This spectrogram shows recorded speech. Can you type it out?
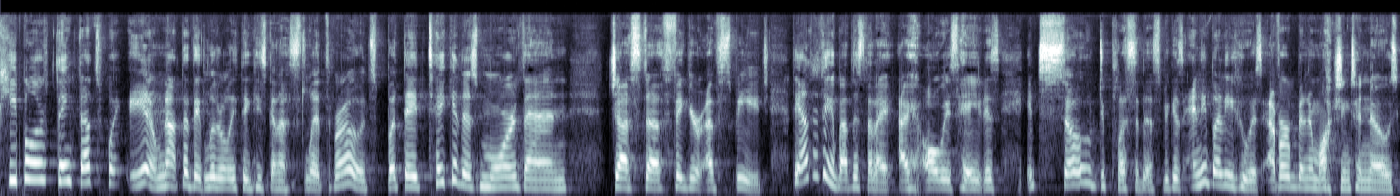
people think that's what, you know, not that they literally think he's going to slit throats, but they take it as more than just a figure of speech. The other thing about this that I, I always hate is it's so duplicitous because anybody who has ever been in Washington knows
